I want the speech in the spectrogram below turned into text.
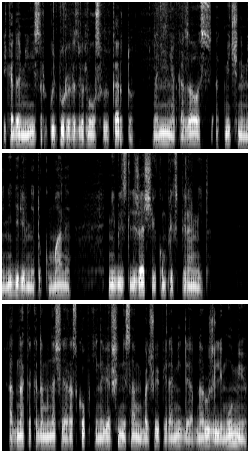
И когда министр культуры развернул свою карту, на ней не оказалось отмеченными ни деревни Тукуманы, ни близлежащий комплекс пирамид. Однако, когда мы начали раскопки и на вершине самой большой пирамиды обнаружили мумию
